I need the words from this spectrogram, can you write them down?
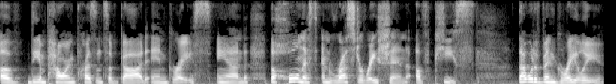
of the empowering presence of God in grace and the wholeness and restoration of peace that would have been greatly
